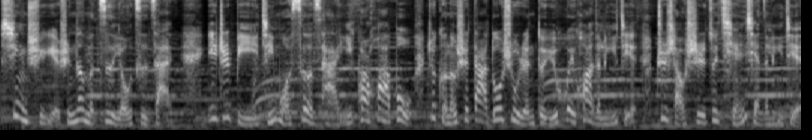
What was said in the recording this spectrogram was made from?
兴趣也是那么自由自在。一支笔，几抹色彩，一块画布，这可能是大多数人对于绘画的理解，至少是最浅显的理解。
